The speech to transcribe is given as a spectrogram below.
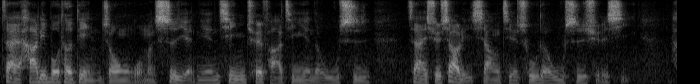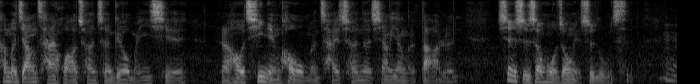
在《哈利波特》电影中，我们饰演年轻、缺乏经验的巫师，在学校里向杰出的巫师学习。他们将才华传承给我们一些，然后七年后，我们才成了像样的大人。现实生活中也是如此。嗯，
